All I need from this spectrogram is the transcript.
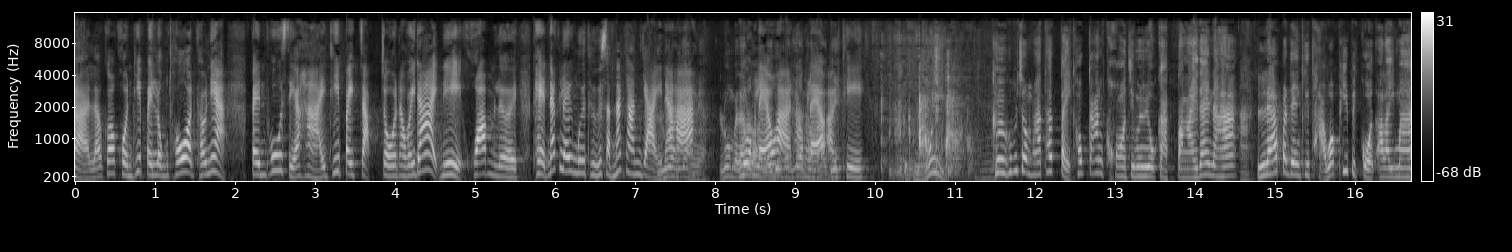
ค่ะ แล้วก็คนที่ไปลงโทษเขาเนี่ยเป็นผู้เสียหายที่ไปจับโจรเอาไว้ได้นี่คว่ำเลยเพจนักเลงมือถือสำนักงานใหญ่นะคะล่วงยังเนี่ยล่วงไปแล้วล่วงแล้วค่ะเหรอล่วงแล้วดูเอาไม่อีทันกที โอ้โห คือคุณผู้ชมฮะถ้าเตะเข้าก้านคอจริงมันมีโอกาสตายได้นะฮะอะแล้วประเด็นคือถามว่าพี่ไปโกรธอะไรมา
